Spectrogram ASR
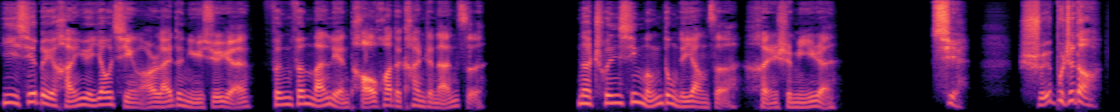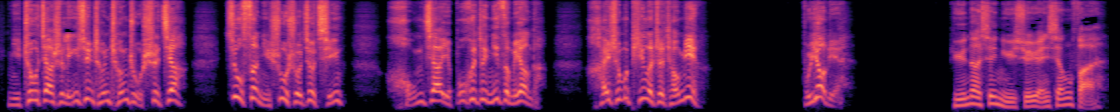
一些被韩月邀请而来的女学员纷纷满脸桃花的看着男子，那春心萌动的样子很是迷人。切，谁不知道你周家是凌轩城城主世家？就算你束手就擒，洪家也不会对你怎么样的，还什么拼了这条命？不要脸！与那些女学员相反，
